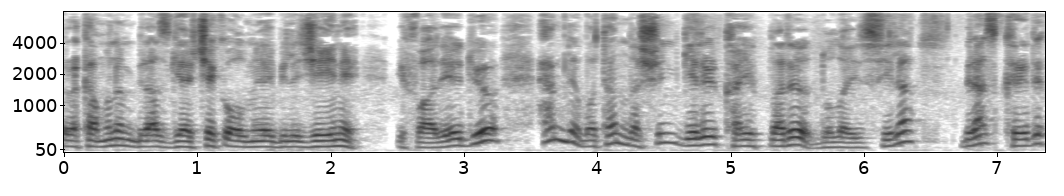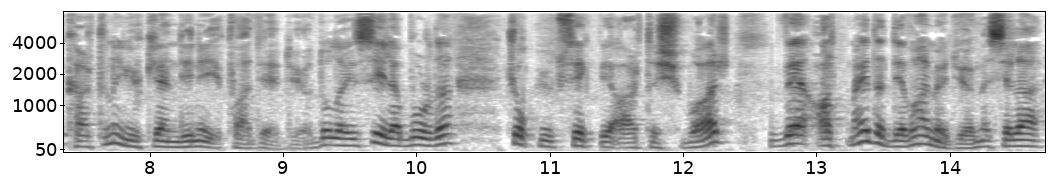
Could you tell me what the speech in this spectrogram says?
rakamının biraz gerçek olmayabileceğini ifade ediyor. Hem de vatandaşın gelir kayıpları dolayısıyla biraz kredi kartına yüklendiğini ifade ediyor. Dolayısıyla burada çok yüksek bir artış var ve artmaya da devam ediyor. Mesela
